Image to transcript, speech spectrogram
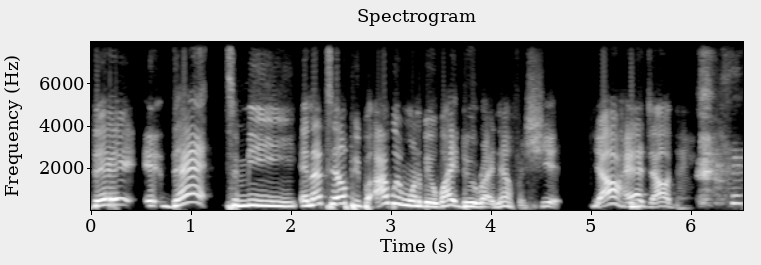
They that to me, and I tell people I wouldn't want to be a white dude right now for shit. Y'all had y'all day.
